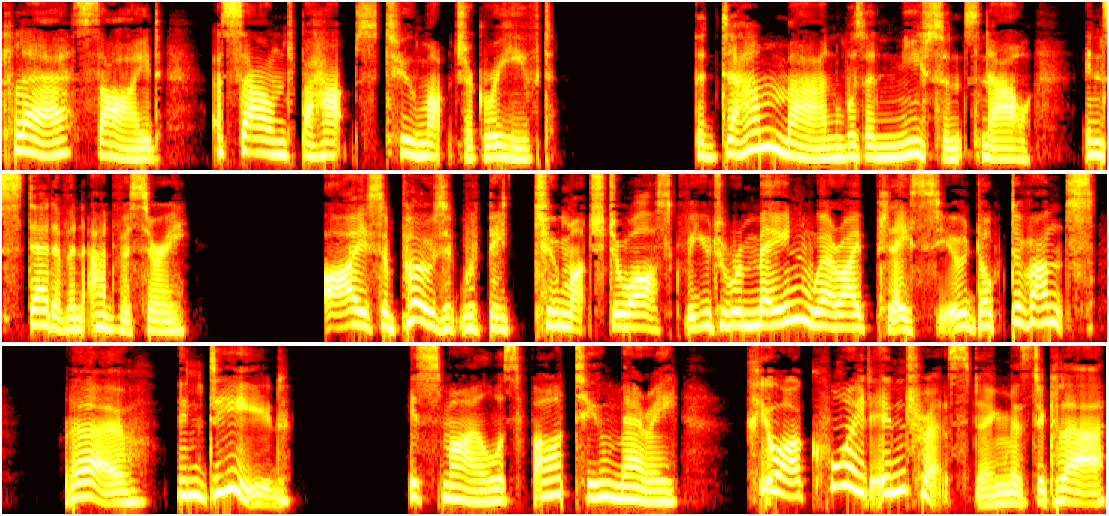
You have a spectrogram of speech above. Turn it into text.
Clare sighed, a sound perhaps too much aggrieved. The damn man was a nuisance now instead of an adversary. I suppose it would be too much to ask for you to remain where I place you, Dr. Vance. Oh, indeed. His smile was far too merry. You are quite interesting, Mr. Clare.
